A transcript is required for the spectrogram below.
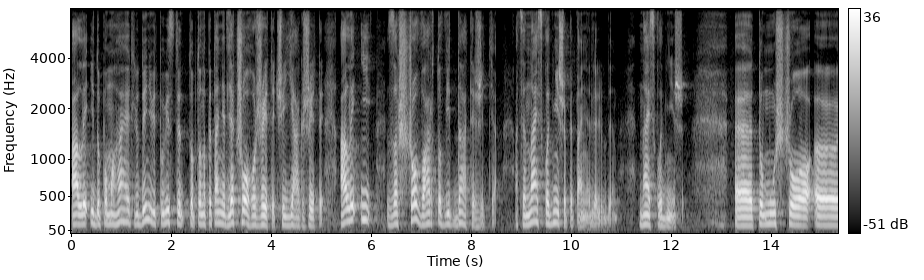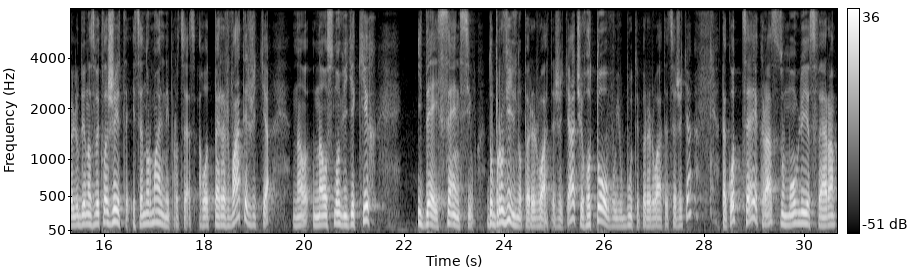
але і допомагають людині відповісти, тобто на питання, для чого жити чи як жити, але і за що варто віддати життя. А це найскладніше питання для людини. Найскладніше. Е, тому що е, людина звикла жити, і це нормальний процес. А от перервати життя, на, на основі яких ідей, сенсів добровільно перервати життя, чи готовою бути перервати це життя, так от це якраз зумовлює сфера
